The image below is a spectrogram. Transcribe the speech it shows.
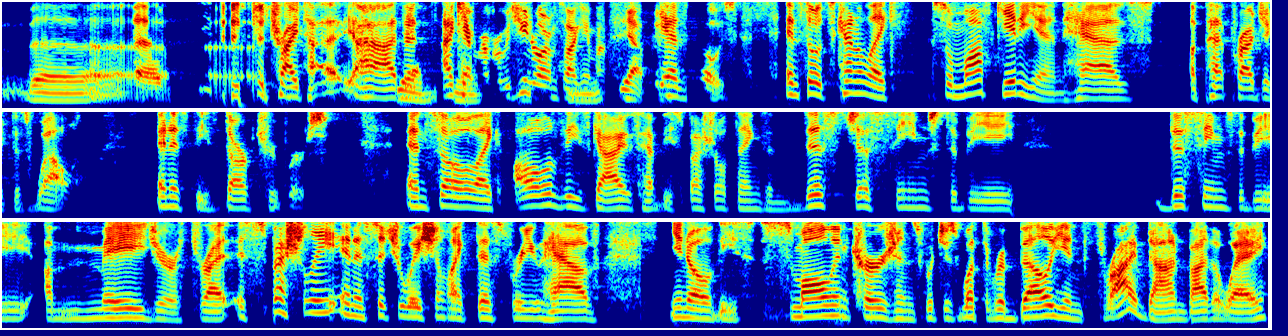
the the, the tri tie. Uh, yeah, I can't yeah. remember, but you know what I'm talking about. Yeah, he has those, and so it's kind of like so. Moff Gideon has a pet project as well, and it's these Dark Troopers. And so, like, all of these guys have these special things, and this just seems to be this seems to be a major threat, especially in a situation like this where you have, you know, these small incursions, which is what the rebellion thrived on, by the way.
